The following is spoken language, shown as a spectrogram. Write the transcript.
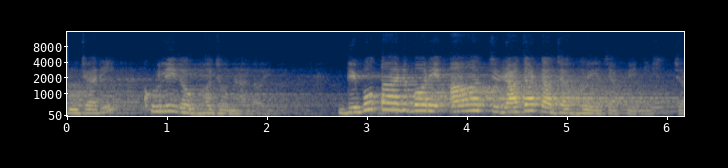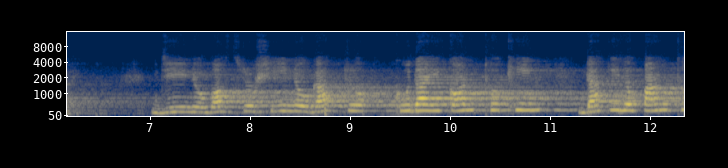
পূজারি খুলিল ভজনালয়। দেবতার বরে আজ রাজা টাজা হয়ে যাবে নিশ্চয়। জীর্ণ বস্ত্র, শীর্ণ গাত্র, ক্ষুদায় কণ্ঠ ক্ষীণ, ডাকিল পান্থ,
